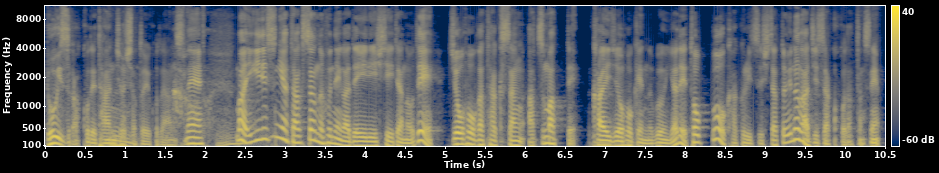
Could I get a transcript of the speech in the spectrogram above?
ロイズがここで誕生したということなんですね。まあ、イギリスにはたくさんの船が出入りしていたので、情報がたくさん集まって、海上保険の分野でトップを確立したというのが実はここだったんですね。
